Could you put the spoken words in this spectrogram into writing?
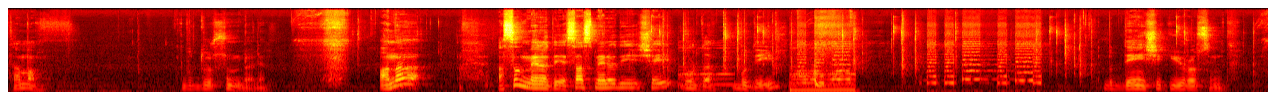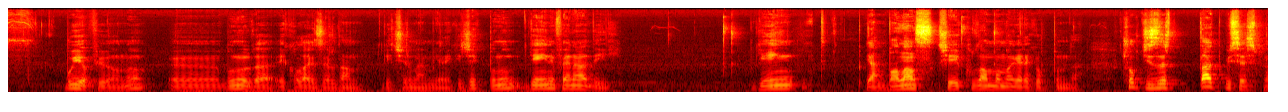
Tamam. Bu dursun böyle. Ana asıl melodi, esas melodi şey burada. Bu değil. Bu değişik Eurosynth. Bu yapıyor onu. Ee, bunu da Equalizer'dan geçirmem gerekecek. Bunun gain'i fena değil. Gain yani balans şeyi kullanmama gerek yok bunda. Çok cızırtlak bir ses bu.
